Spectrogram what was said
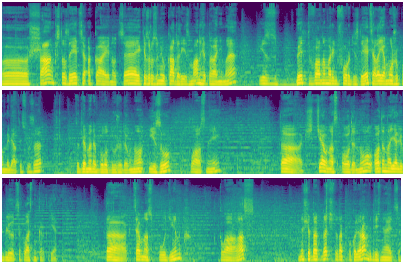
Е, Шанкс та здається Акаїно. Це, як я зрозумів, кадр із манги та аніме. Із битва на Марінфорді, здається, але я можу помилятись уже. Це для мене було дуже давно. Ізу, класний. Так, ще у нас Оден. Ну, Одена я люблю, це класні картки. Так, це в нас Пудінг. Клас. Ну ще, бачите, так по кольорам відрізняється.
